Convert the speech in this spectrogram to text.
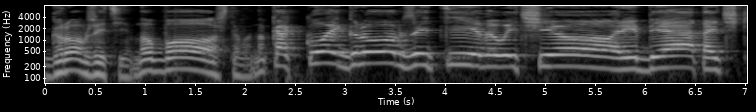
Гром GT. Ну, боже ты мой. Ну, какой гром GT? Ну, вы чё, ребяточки?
